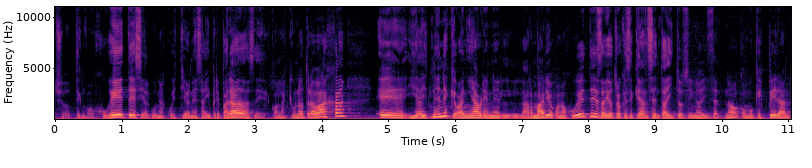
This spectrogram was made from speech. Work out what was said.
yo tengo juguetes y algunas cuestiones ahí preparadas de- con las que uno trabaja, eh, y hay nenes que van y abren el armario con los juguetes, hay otros que se quedan sentaditos y no dicen, ¿no? Como que esperan.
